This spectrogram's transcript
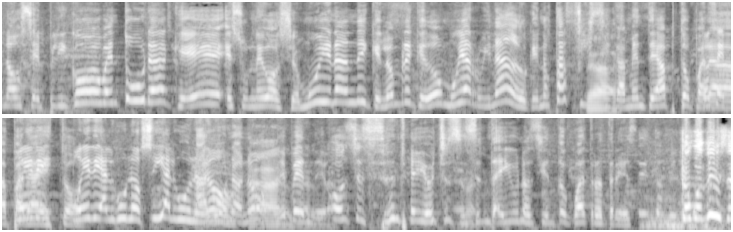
Nos explicó Ventura que es un negocio muy grande y que el hombre quedó muy arruinado, que no está físicamente apto para, Entonces, para puede, esto. puede algunos sí, algunos no. Alguno no, Claro, depende. claro, claro. 11 68 61 1043. ¿Cómo dice?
